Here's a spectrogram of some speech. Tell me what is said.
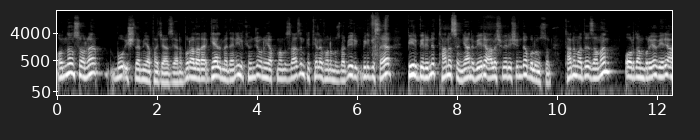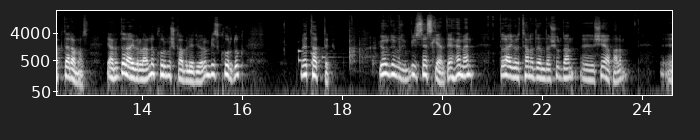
Ondan sonra bu işlemi yapacağız. Yani buralara gelmeden ilk önce onu yapmamız lazım ki telefonumuzla bir bilgisayar birbirini tanısın. Yani veri alışverişinde bulunsun. Tanımadığı zaman oradan buraya veri aktaramaz. Yani driverlarını kurmuş kabul ediyorum. Biz kurduk ve taktık. Gördüğümüz gibi bir ses geldi. Hemen driver'ı tanıdığında şuradan e, şey yapalım. E,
